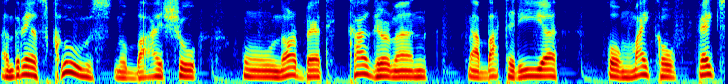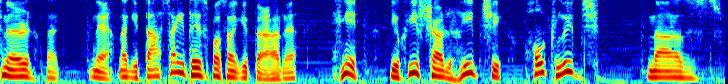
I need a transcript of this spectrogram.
Andreas Cruz no baixo, com Norbert Kagerman na bateria, com Michael Fechner na, né, na guitarra, só guitarrista passando na guitarra, né? E, o Richard Hitch Houtledge nas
